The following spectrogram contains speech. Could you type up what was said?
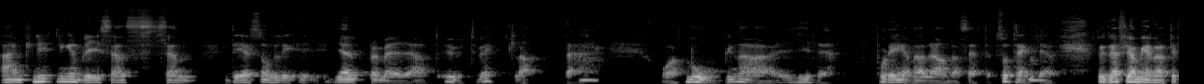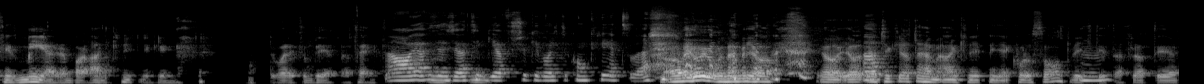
Anknytningen blir sen, sen det som hjälper mig att utveckla det här och att mogna i det på det ena eller andra sättet. Så tänker jag. Det är därför jag menar att det finns mer än bara anknytning kring det. Det var liksom det jag tänkte. Ja, jag, jag, jag, tycker, jag försöker vara lite konkret sådär. Ja, jo, jo, nej, men jag, jag, jag, jag tycker att det här med anknytning är kolossalt viktigt mm. därför att det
